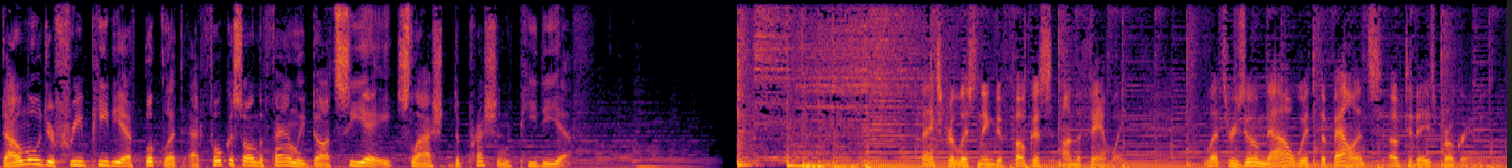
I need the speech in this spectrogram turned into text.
Download your free PDF booklet at focusonthefamily.ca slash depression PDF. Thanks for listening to Focus on the Family. Let's resume now with the balance of today's programming.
